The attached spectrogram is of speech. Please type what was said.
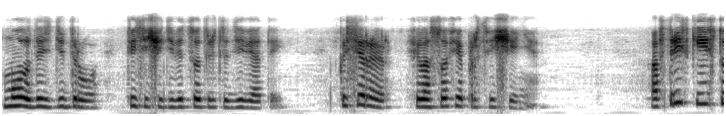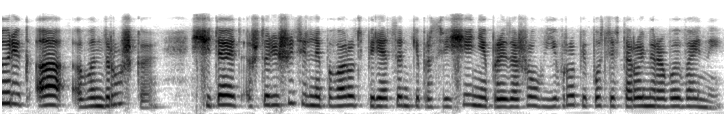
Молодость Дидро, 1939, Кассерер. Философия просвещения. Австрийский историк А. Вандрушка считает, что решительный поворот в переоценке просвещения произошел в Европе после Второй мировой войны.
